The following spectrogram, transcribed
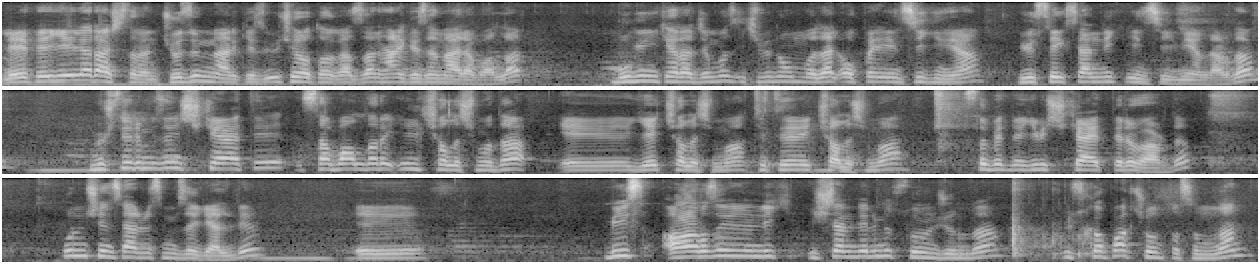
LPG'li araçların çözüm merkezi 3 Otogaz'dan herkese merhabalar. Bugünkü aracımız 2010 model Opel Insignia, 180'lik Insignia'lardan. Müşterimizin şikayeti sabahları ilk çalışmada e, geç çalışma, titreyerek çalışma, stop etme gibi şikayetleri vardı. Bunun için servisimize geldi. E, biz arıza yönelik işlemlerimiz sonucunda üst kapak çontasından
